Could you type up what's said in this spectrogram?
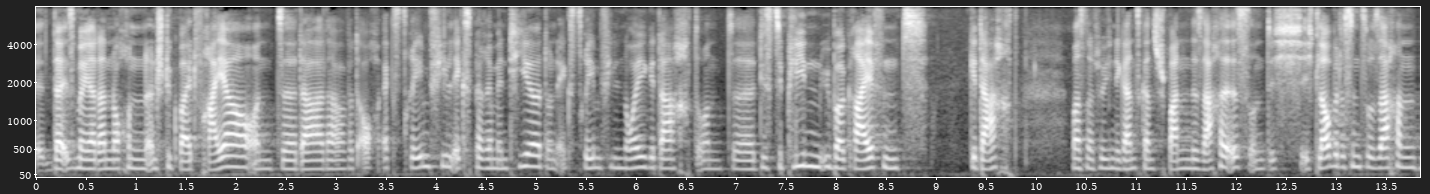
äh, da ist man ja dann noch ein, ein Stück weit freier und äh, da, da wird auch extrem viel experimentiert und extrem viel neu gedacht und äh, disziplinenübergreifend gedacht, was natürlich eine ganz, ganz spannende Sache ist. Und ich, ich glaube, das sind so Sachen,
